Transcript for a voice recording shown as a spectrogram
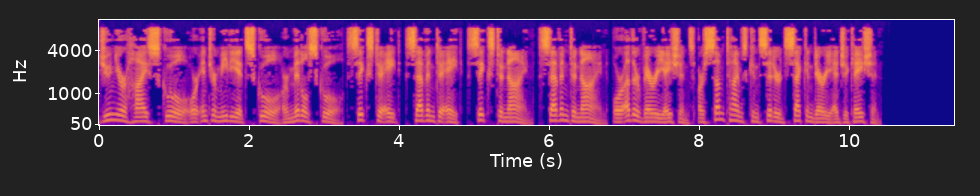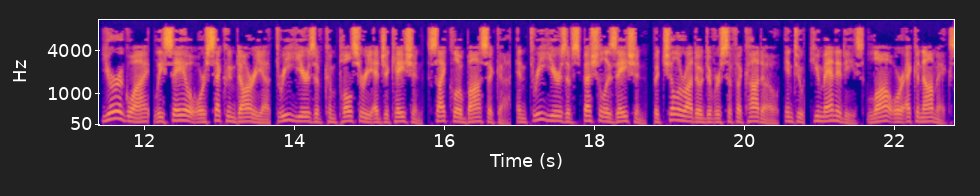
junior high school or intermediate school or middle school 6 to 8, 7 to 8, 6 to 9, 7 to 9, or other variations are sometimes considered secondary education. Uruguay, Liceo or Secundaria 3 years of compulsory education, Ciclo Básica, and 3 years of specialization, Bachillerato Diversificado, into, humanities law or economics,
